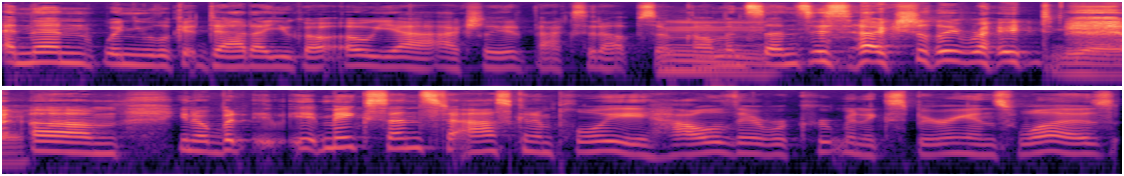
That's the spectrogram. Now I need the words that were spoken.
and then when you look at data you go oh yeah actually it backs it up. So mm. common sense is actually right. Yeah. Um, you know but it, it, makes sense to ask an employee how their recruitment experience was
